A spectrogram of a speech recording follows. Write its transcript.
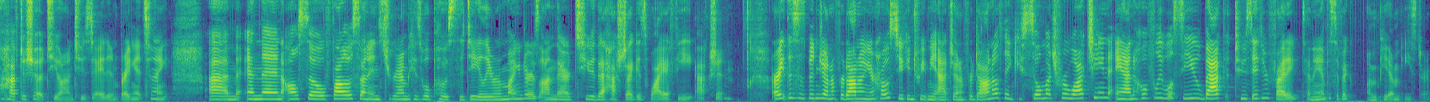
I'll have to show it to you on Tuesday. I didn't bring it tonight. Um, and then also follow us on Instagram because we'll post the daily reminders on there too. The hashtag is YFE action. All right, this has been Jennifer Donogh, your host. You can tweet me at Jennifer Donogh. Thank you so much for watching, and hopefully, we'll see you back Tuesday through Friday, 10 a.m. Pacific, 1 p.m. Eastern.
